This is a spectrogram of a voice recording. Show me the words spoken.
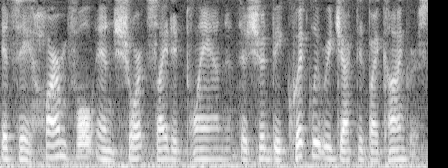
It's a harmful and short sighted plan that should be quickly rejected by Congress.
